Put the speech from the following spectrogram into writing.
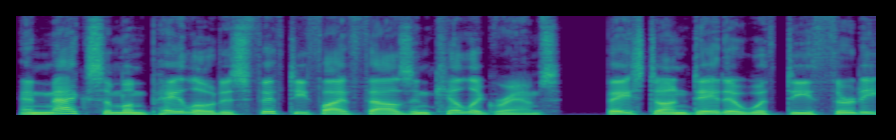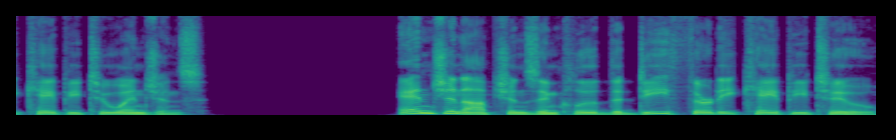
and maximum payload is 55,000 kilograms, based on data with D30 KP2 engines. Engine options include the D30 KP2,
